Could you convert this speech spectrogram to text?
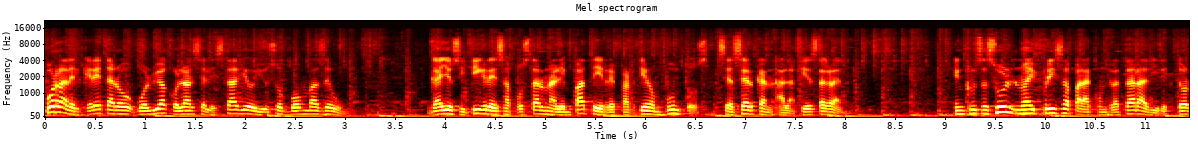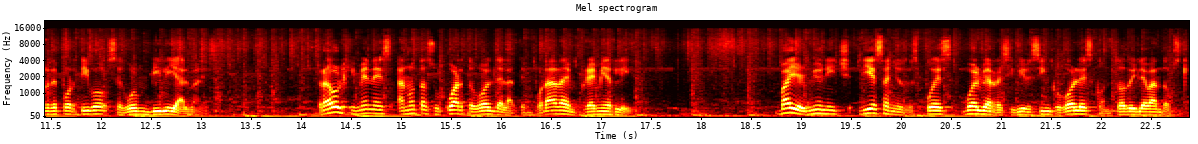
Porra del Querétaro volvió a colarse al estadio y usó bombas de humo. Gallos y Tigres apostaron al empate y repartieron puntos, se acercan a la fiesta grande. En Cruz Azul no hay prisa para contratar a director deportivo según Billy Álvarez. Raúl Jiménez anota su cuarto gol de la temporada en Premier League. Bayern Múnich, 10 años después, vuelve a recibir 5 goles con todo y Lewandowski.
